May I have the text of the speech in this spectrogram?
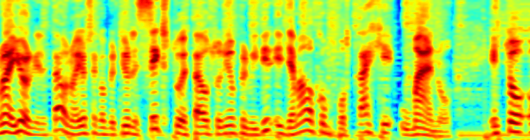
Nueva York, el estado de Nueva York se convirtió en el sexto de Estados Unidos en permitir el llamado compostaje humano. Esto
